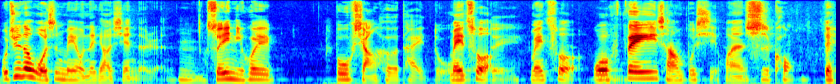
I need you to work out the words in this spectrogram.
我觉得我是没有那条线的人。嗯，所以你会。不想喝太多，没错，对，没错，我非常不喜欢失控，对，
